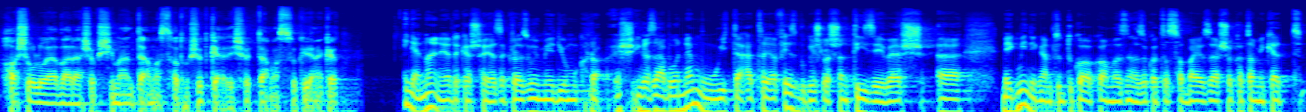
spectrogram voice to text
hasonló elvárások simán támaszthatók, sőt kell is, hogy támaszok ilyeneket. Igen, nagyon érdekes, hogy ezekre az új médiumokra, és igazából nem új, tehát hogy a Facebook is lassan tíz éves, még mindig nem tudtuk alkalmazni azokat a szabályozásokat, amiket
